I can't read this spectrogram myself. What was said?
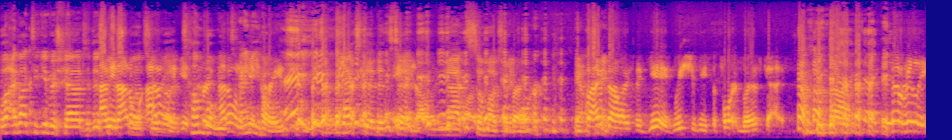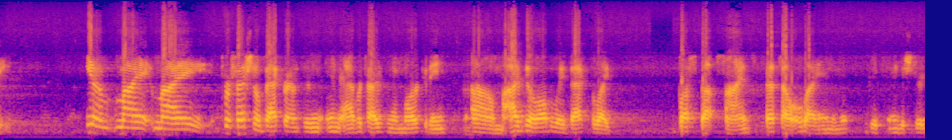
Well, I'd like to give a shout out to this I mean, I don't- I don't wanna uh, get cra- Tumbleweed Tiny get crazy. Homes. Texted and said, not so much anymore. Yeah, five dollars a gig, we should be supporting those guys. Um, no, really, you know, my my professional background's in, in advertising and marketing. Um, I go all the way back to like bus stop signs. That's how old I am in this, this industry.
